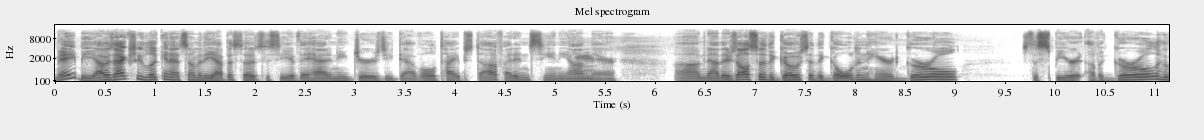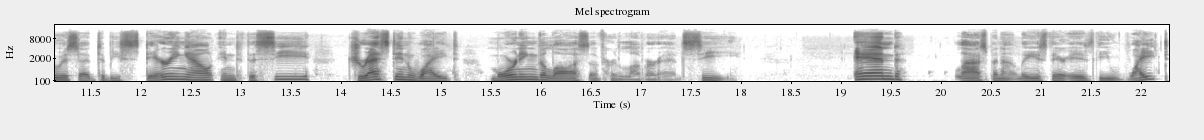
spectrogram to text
Maybe. I was actually looking at some of the episodes to see if they had any Jersey Devil type stuff. I didn't see any on there. Um, now, there's also the ghost of the golden haired girl. It's the spirit of a girl who is said to be staring out into the sea, dressed in white, mourning the loss of her lover at sea. And last but not least, there is the white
